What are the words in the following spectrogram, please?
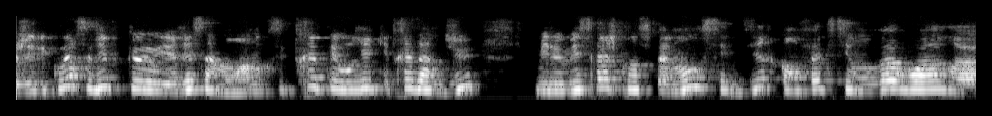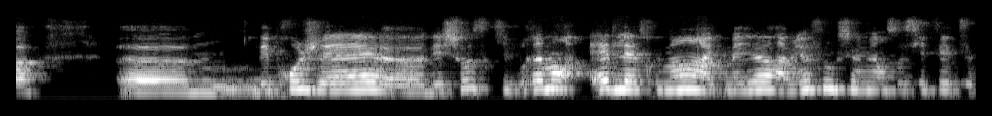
j'ai découvert ce livre que récemment. Hein. donc, c'est très théorique et très ardu. Mais le message principalement, c'est de dire qu'en fait, si on veut avoir euh, des projets, euh, des choses qui vraiment aident l'être humain à être meilleur, à mieux fonctionner en société, etc.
